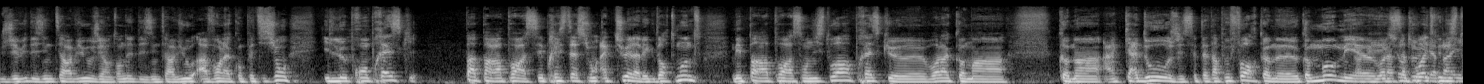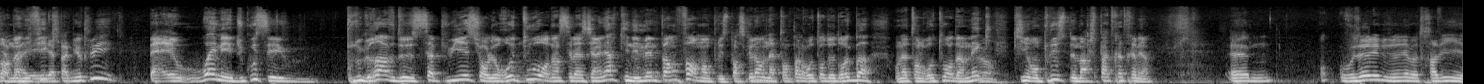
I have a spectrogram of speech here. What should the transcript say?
j'ai vu des interviews, j'ai entendu des interviews avant la compétition, il le prend presque pas par rapport à ses prestations actuelles avec Dortmund, mais par rapport à son histoire, presque euh, voilà comme un comme un, un cadeau. C'est peut-être un peu fort comme euh, comme mot, mais, Ah, euh, mais voilà, ça pourrait a être une pas- histoire il a pas- magnifique. Il n'a pas mieux que lui. Ben, ouais, mais du coup, c'est plus grave de s'appuyer sur le retour d'un Sébastien qui n'est même pas en forme en plus. Parce que là, on n'attend pas le retour de Drogba. On attend le retour d'un mec Non. qui, en plus, ne marche pas très très bien. Vous allez nous donner votre avis,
